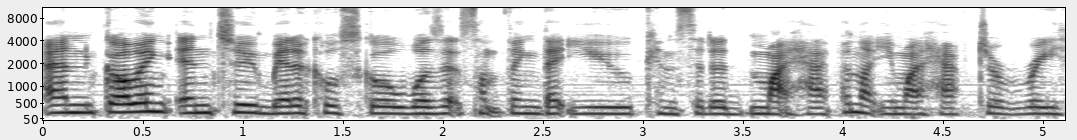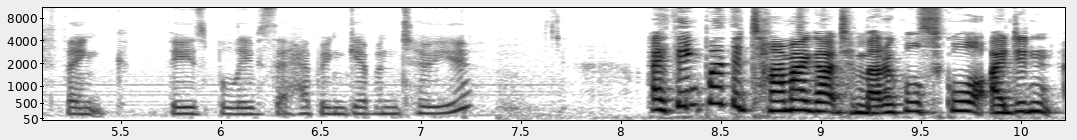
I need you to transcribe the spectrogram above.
And going into medical school was it something that you considered might happen? Like you might have to rethink these beliefs that have been given to you I think by the time I got to medical school, I didn't,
